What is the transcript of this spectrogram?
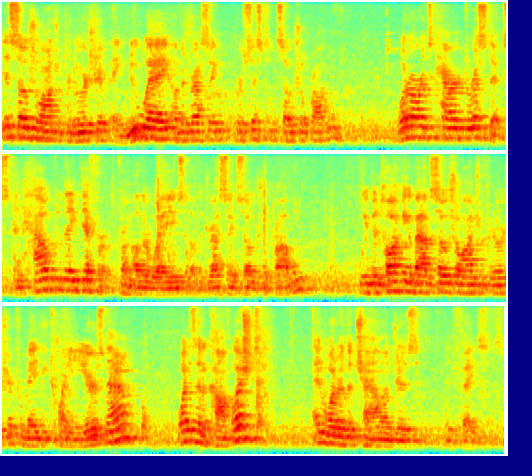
Is social entrepreneurship a new way of addressing persistent social problems? What are its characteristics and how do they differ from other ways of addressing social problems? We've been talking about social entrepreneurship for maybe 20 years now. What has it accomplished? And what are the challenges it faces?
